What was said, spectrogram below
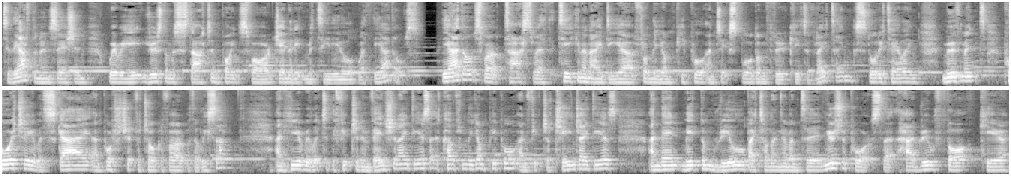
to the afternoon session where we used them as starting points for generating material with the adults. The adults were tasked with taking an idea from the young people and to explore them through creative writing, storytelling, movement, poetry with Sky, and portrait photographer with Elisa. And here we looked at the future invention ideas that had come from the young people and future change ideas, and then made them real by turning them into news reports that had real thought, care,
